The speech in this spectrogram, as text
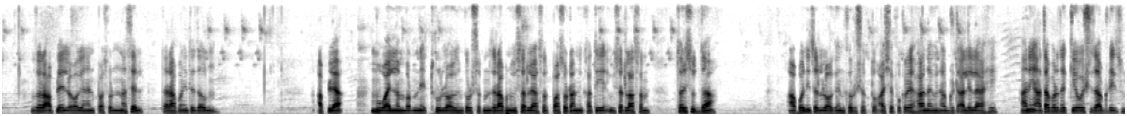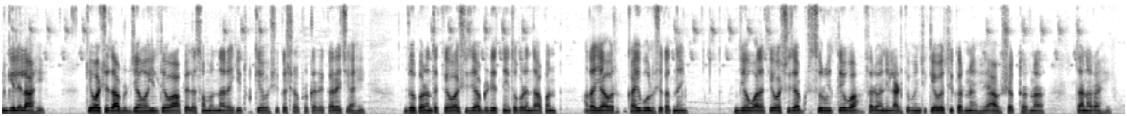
जर आपले लॉग इन आणि पासवर्ड नसेल तर आपण इथे जाऊन आपल्या मोबाईल नंबरने थ्रू लॉग इन करू शकता. जर आपण विसरले असाल पासवर्ड आणि खाते विसरला असाल तरीसुद्धा आपण इथं लॉग इन करू शकतो. अशा प्रकारे हा नवीन अपडेट आलेला आहे. आणि आतापर्यंत के वाय सीचा अपडेट इथून गेलेला आहे. के वाय सीचा अपडेट जेव्हा येईल तेव्हा आपल्याला समजणार आहे की इथून के वाय सी कशा प्रकारे करायची आहे. जोपर्यंत के वाय सीचे अपडेट येत नाही तोपर्यंत आपण आता यावर काही बोलू शकत नाही. जेव्हा आता के वाय सीचे अपडेट सुरू होईल तेव्हा सर्वांनी लाडकी बहिणीची के वाय सी करणं हे आवश्यक ठरणार जाणार आहे.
